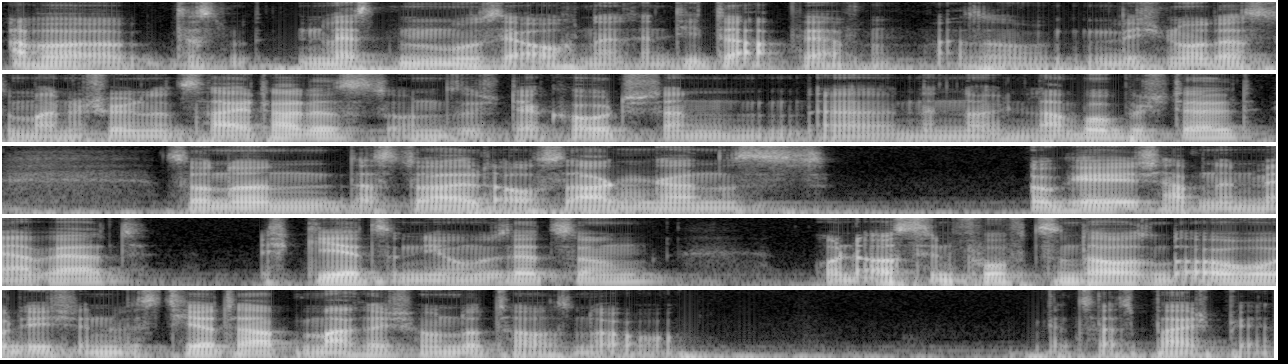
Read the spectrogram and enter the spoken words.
Aber das Investment muss ja auch eine Rendite abwerfen. Also nicht nur, dass du mal eine schöne Zeit hattest und sich der Coach dann äh, einen neuen Lambo bestellt, sondern dass du halt auch sagen kannst, okay, ich habe einen Mehrwert, ich gehe jetzt in die Umsetzung und aus den 15.000 Euro, die ich investiert habe, mache ich 100.000 Euro. Jetzt als Beispiel.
